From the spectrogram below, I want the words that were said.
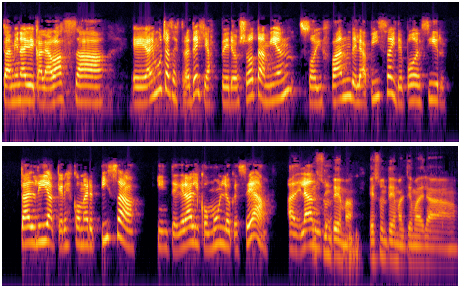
también hay de calabaza, hay muchas estrategias, pero yo también soy fan de la pizza y te puedo decir, tal día querés comer pizza, integral, común, lo que sea, adelante. Es un tema, es un tema el tema de, la,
